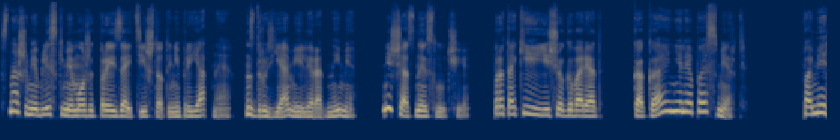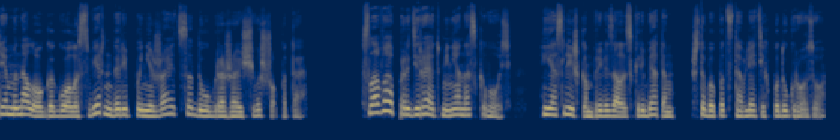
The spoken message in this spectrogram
С нашими близкими может произойти что-то неприятное, с друзьями или родными. Несчастные случаи. Про такие еще говорят «какая нелепая смерть». По мере монолога голос Верндери понижается до угрожающего шепота. Слова продирают меня насквозь. Я слишком привязалась к ребятам, чтобы подставлять их под угрозу.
